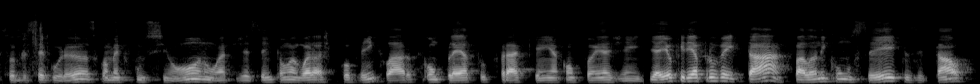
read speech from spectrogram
sobre segurança, como é que funciona o FGC. Então agora acho que ficou bem claro, completo para quem acompanha a gente. E aí eu queria aproveitar, falando em conceitos e tal,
